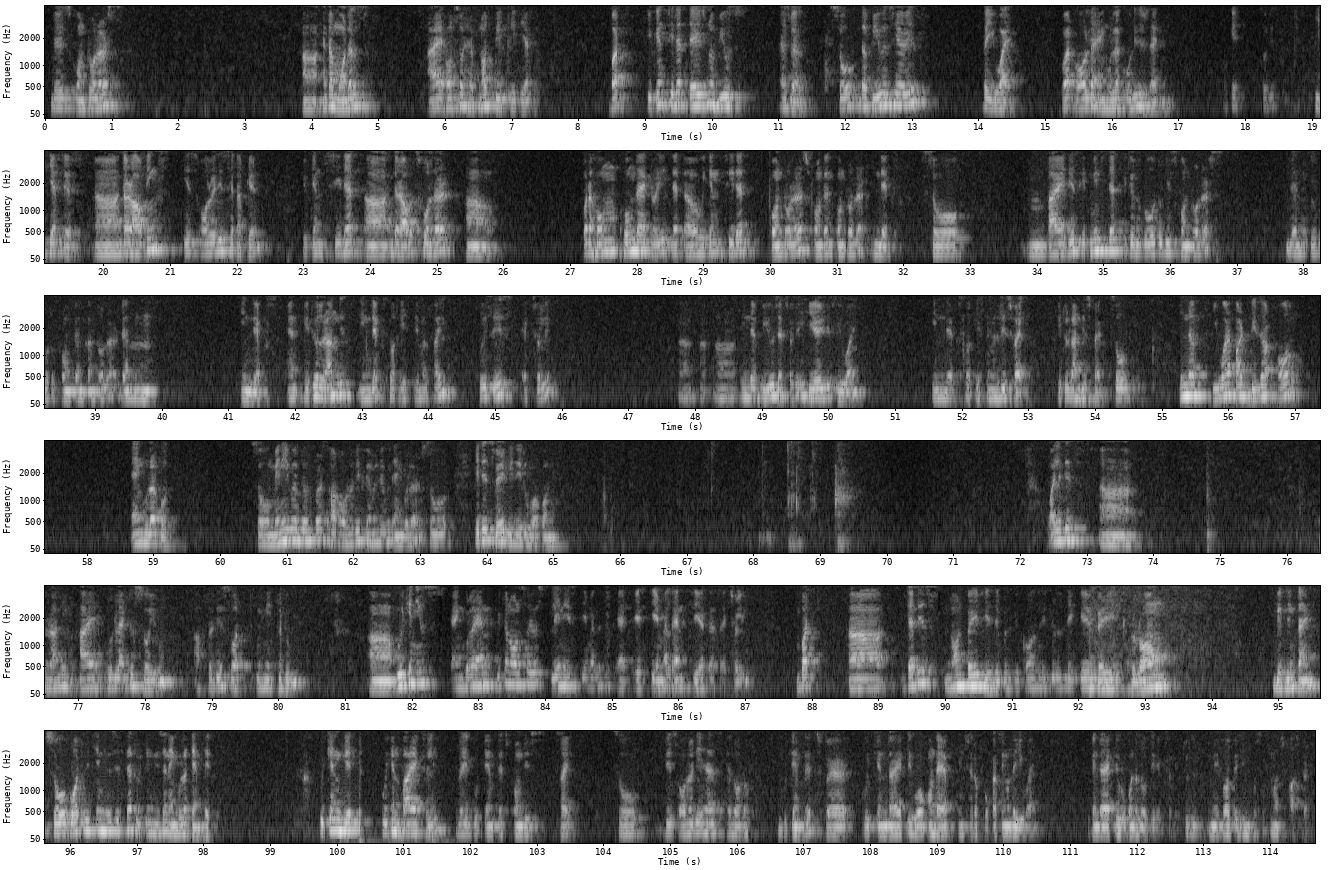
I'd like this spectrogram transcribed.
There is controllers uh, and the models. I also have not built it yet, but you can see that there is no views as well. So the views here is the UI where all the Angular code is residing. Okay, so this yes yes uh, the routings is already set up here. You can see that uh, in the routes folder uh, for the home home directory that uh, we can see that controllers front end controller index. So mm, by this it means that it will go to these controllers then it will go to front end controller then index. And it will run this index.html file which is actually uh, uh, uh, in the views actually here it is UI index.html this file. It will run this file. So in the UI part these are all Angular code. So many web developers are already familiar with Angular. So it is very easy to work on it while it is uh, running I would like to show you after this what we need to do. Uh, we can use Angular and we can also use plain HTML, HTML and CSS actually. But uh, that is not very feasible because it will take a very long building time. So what we can use is that we can use an Angular template. We can get we can buy actually very good templates from this site. So this already has a lot of good templates where we can directly work on the app instead of focusing on the UI we can directly work on the logic actually to make our building process much faster.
